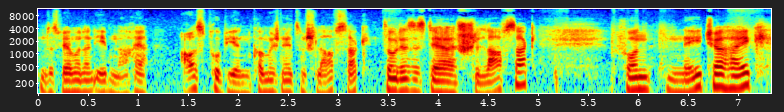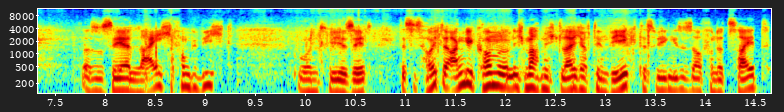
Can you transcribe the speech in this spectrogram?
und das werden wir dann eben nachher ausprobieren. Kommen wir schnell zum Schlafsack. So, das ist der Schlafsack von Nature Hike also sehr leicht vom Gewicht. Und wie ihr seht, das ist heute angekommen und ich mache mich gleich auf den Weg. Deswegen ist es auch von der Zeit,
